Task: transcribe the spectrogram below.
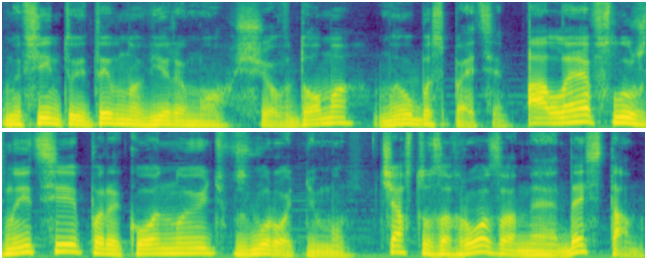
Ми всі інтуїтивно віримо, що вдома ми у безпеці. Але в служниці переконують в зворотньому. Часто загроза не десь там,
